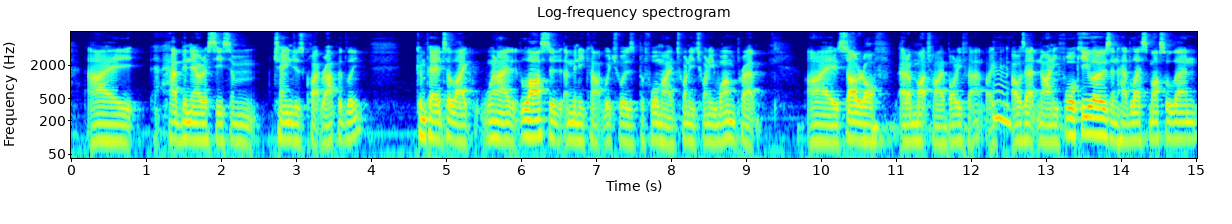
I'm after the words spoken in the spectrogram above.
I have been able to see some changes quite rapidly compared to like when I last did a mini cut, which was before my 2021 prep. I started off at a much higher body fat. Like mm. I was at 94 kilos and had less muscle then.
